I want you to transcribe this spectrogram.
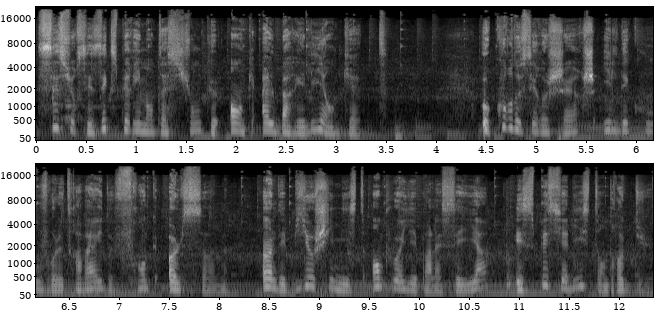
C'est sur ces expérimentations que Hank Albarelli enquête. Au cours de ses recherches, il découvre le travail de Frank Olson, un des biochimistes employés par la CIA et spécialiste en drogue dure.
